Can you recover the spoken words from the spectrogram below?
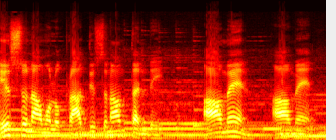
ఏసునామలో ప్రార్థిస్తున్నాం తండ్రి. ఆమెన్. ఆమెన్.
